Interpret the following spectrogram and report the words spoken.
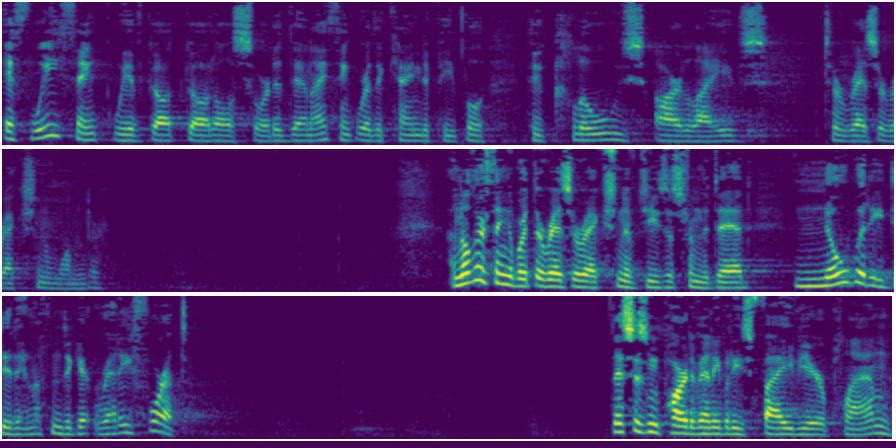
If we think we've got God all sorted, then I think we're the kind of people who close our lives to resurrection wonder. Another thing about the resurrection of Jesus from the dead, nobody did anything to get ready for it. This isn't part of anybody's five year plan.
